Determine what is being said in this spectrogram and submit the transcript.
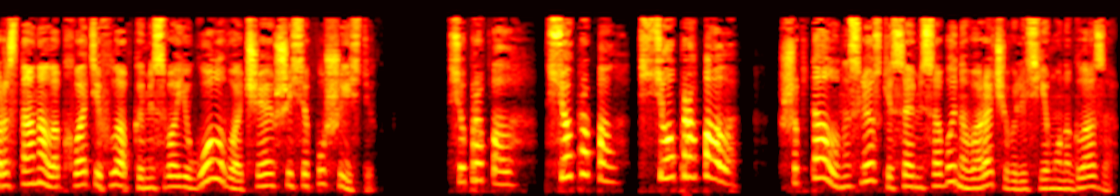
простонал, обхватив лапками свою голову, отчаявшийся пушистик. Все пропало, все пропало, все пропало, шептал он, и слезки сами собой наворачивались ему на глаза.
